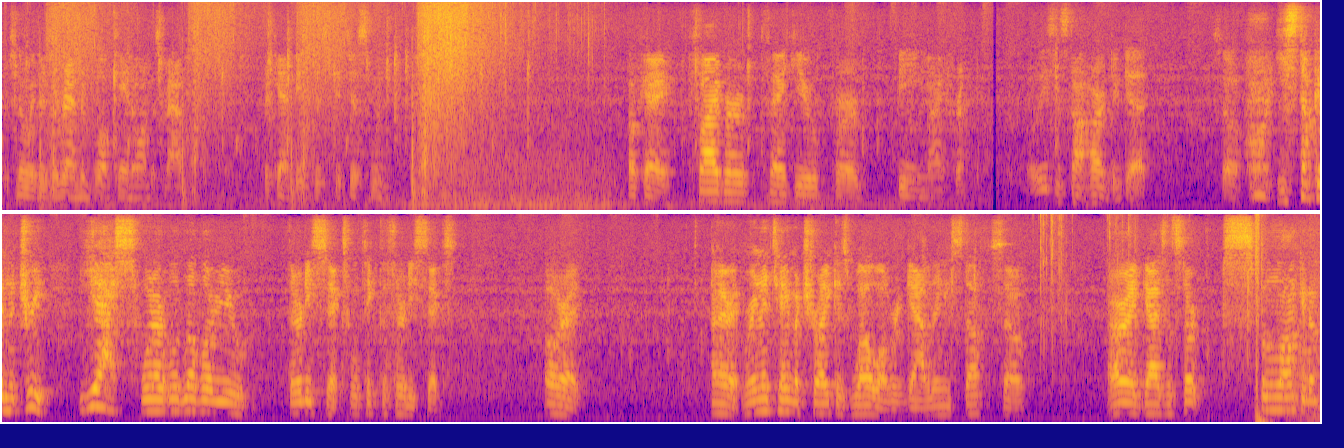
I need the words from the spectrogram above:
There's no way there's a random volcano on this map. There can't be. It just, it just wouldn't. Okay. Fiber, thank you for being my friend. At least it's not hard to get. So, he's stuck in the tree. Yes. What are, what level are you? 36. We'll take the 36. All right. All right. We're gonna tame a trike as well while we're gathering and stuff. So, all right, guys, let's start spelunking him.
